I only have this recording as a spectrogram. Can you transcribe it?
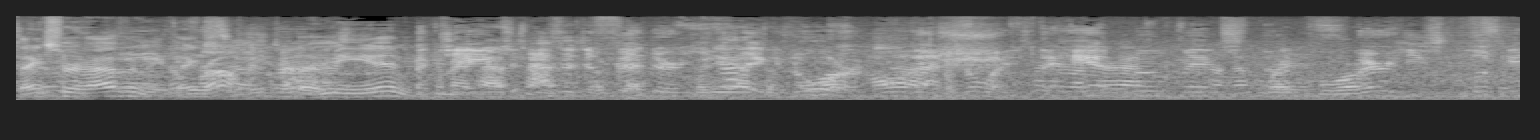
Thanks for having me. Thanks for letting me in. James, as a defender, you gotta ignore all that noise. The hand movements, where he's looking.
